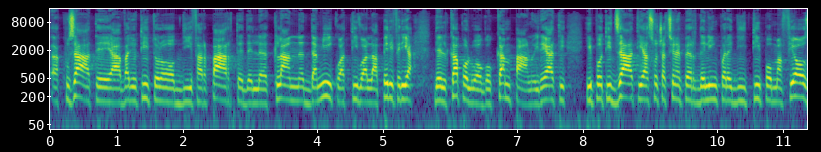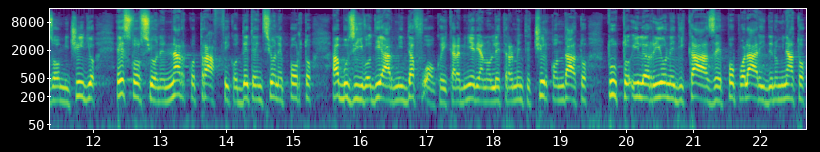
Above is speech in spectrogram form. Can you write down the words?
accusate a vario titolo di far parte del clan D'Amico attivo alla periferia del capoluogo Campano. I reati ipotizzati associazione per delinquere di tipo mafioso, omicidio, estorsione, narcotraffico, detenzione e porto abusivo di armi da fuoco. I carabinieri hanno letteralmente circondato tutto il rione di case popolari denominato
